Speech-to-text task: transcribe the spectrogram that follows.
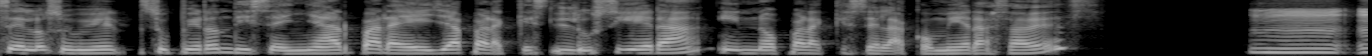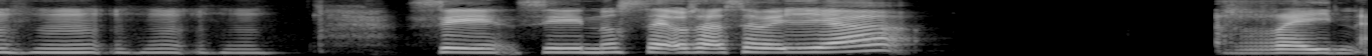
se lo supieron diseñar para ella para que luciera y no para que se la comiera, ¿sabes? Mm, ujú, ujú. Sí, sí, no sé, o sea, se veía reina,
